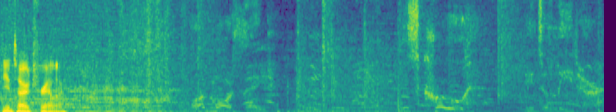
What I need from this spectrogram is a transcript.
the entire trailer. One more thing. This crew needs a leader.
